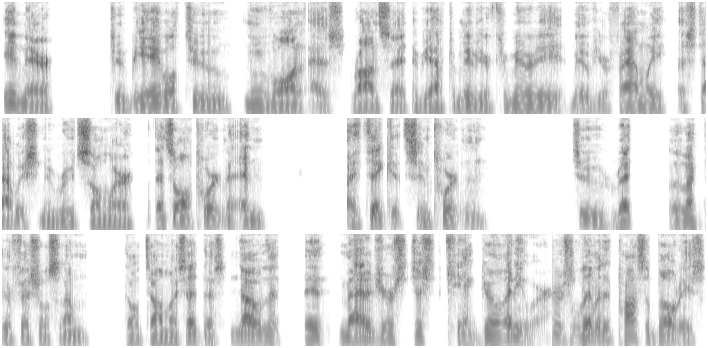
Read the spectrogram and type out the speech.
in there to be able to move on. As Ron said, if you have to move your community, move your family, establish new roots somewhere, that's all important. And I think it's important to let elected officials, and I'm, don't tell them I said this, know that it, managers just can't go anywhere. There's limited possibilities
